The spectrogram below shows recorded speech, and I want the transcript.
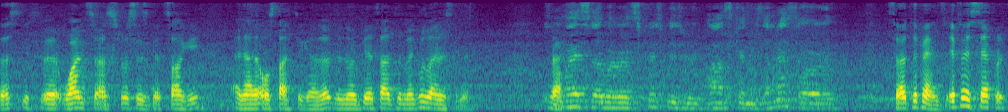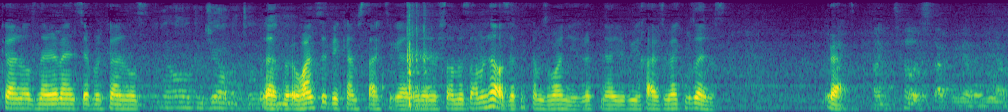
This, if uh, once Rice Krispies get soggy and now they're all stuck together, then there would be a time to make mazonis in it. So Right. my say, whether it's Krispies or Pascha and Zanis, or So it depends. If they're separate kernels and they remain separate kernels, they're all congealed into but once it becomes stuck together, then if someone's someone else, it becomes one unit. Now you'd be have to make mazonis. Right. Until it's stuck together, you know.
